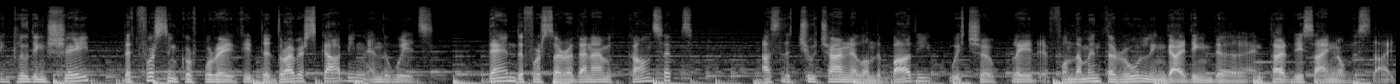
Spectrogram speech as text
including shape, that first incorporated the driver's cabin and the wheels. Then the first aerodynamic concepts, as the two channel on the body, which uh, played a fundamental role in guiding the entire design of the style.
